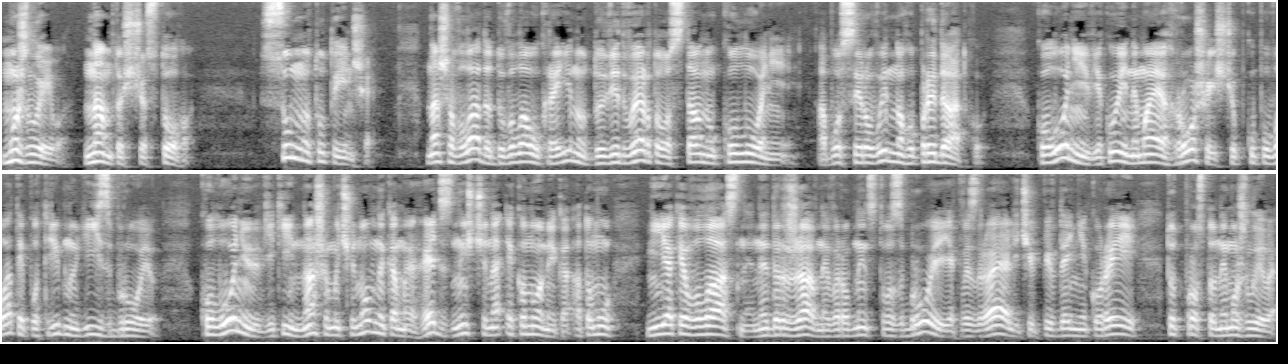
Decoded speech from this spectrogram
Можливо, нам то що з того. Сумно тут інше. Наша влада довела Україну до відвертого стану колонії або сировинного придатку. Колонії, в якої немає грошей, щоб купувати потрібну їй зброю. Колонію, в якій нашими чиновниками геть знищена економіка, а тому ніяке власне, недержавне виробництво зброї, як в Ізраїлі чи в Південній Кореї, тут просто неможливе.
